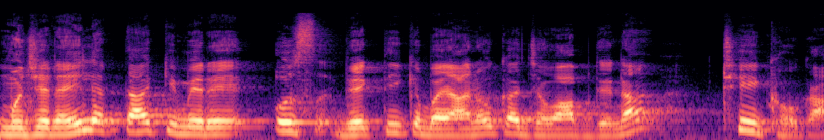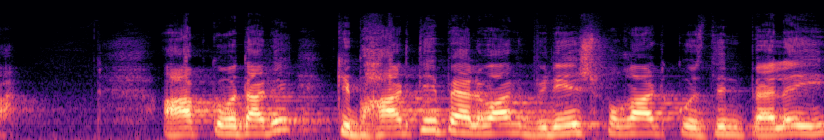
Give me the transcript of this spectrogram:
मुझे नहीं लगता कि मेरे उस व्यक्ति के बयानों का जवाब देना ठीक होगा। आपको बता दें कि भारतीय पहलवान विनेश फोगाट कुछ दिन पहले ही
